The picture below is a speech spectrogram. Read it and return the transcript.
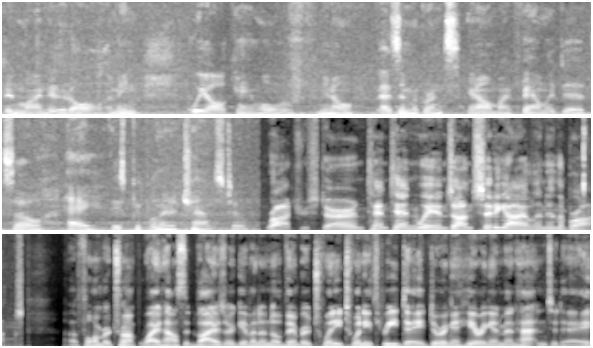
Didn't mind it at all. I mean, we all came over, you know, as immigrants. You know, my family did. So, hey, these people need a chance too. Roger Stern, 1010 wins on City Island in the Bronx. A former Trump White House advisor given a November 2023 date during a hearing in Manhattan today.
